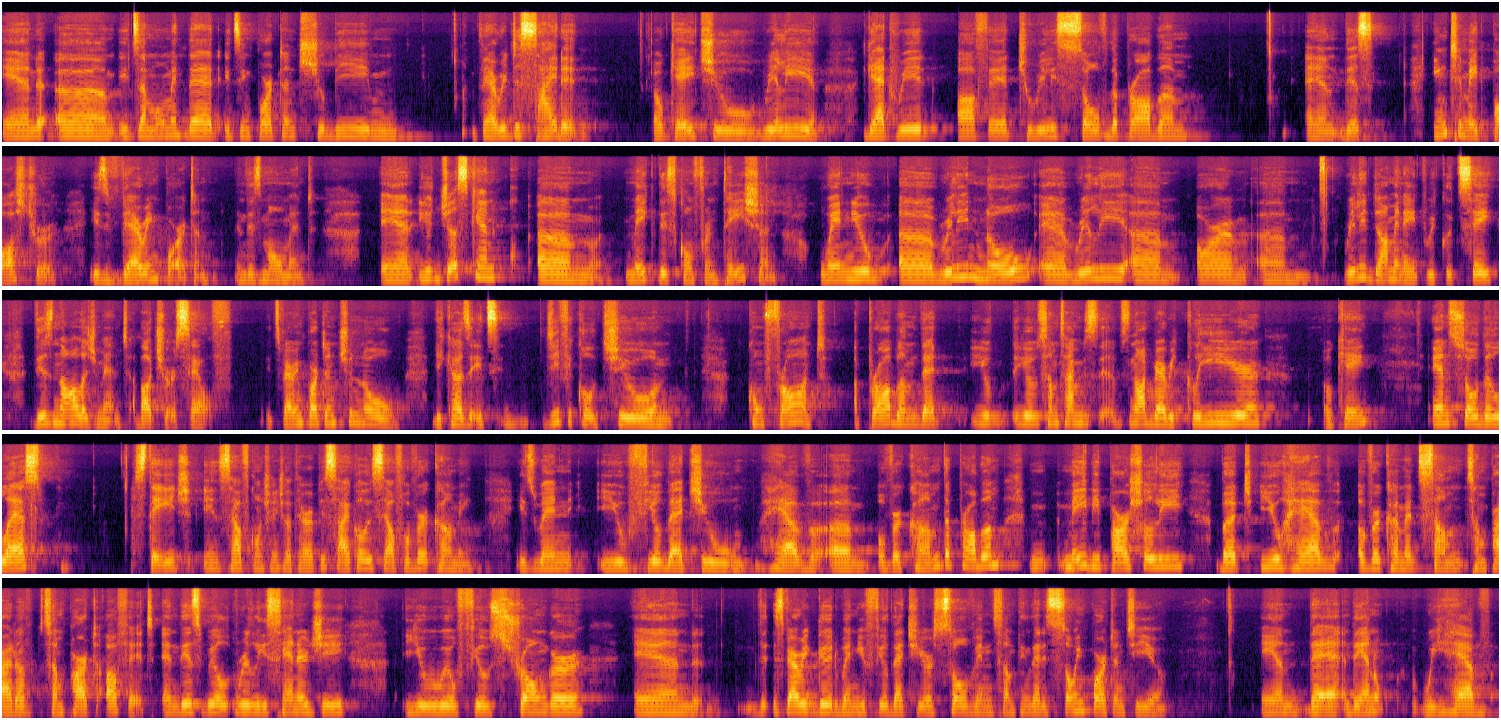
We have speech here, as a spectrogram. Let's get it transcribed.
And um, it's a moment that it's important to be um, very decided okay to really get rid of it to really solve the problem. And this intimate posture is very important in this moment. And you just can't um, make this confrontation when you uh, really know, uh, really, um, or um, really dominate, we could say, this acknowledgement about yourself. It's very important to know because it's difficult to um, confront a problem that you you sometimes it's not very clear. Okay, and so the last stage in self-consciential therapy cycle is self-overcoming. Is when you feel that you have um, overcome the problem, maybe partially, but you have overcome some some part of some part of it, and this will release energy. You will feel stronger, and it's very good when you feel that you're solving something that is so important to you. And then, then we have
